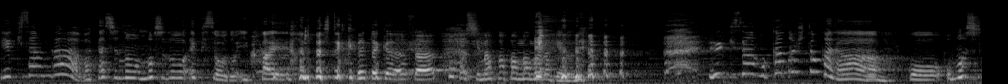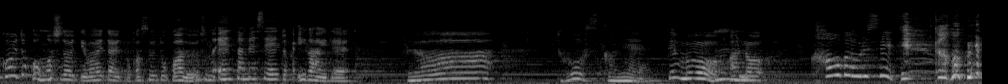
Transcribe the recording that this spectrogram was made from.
ゆきさんが私の面白いエピソードいっぱい話してくれたからさ。ほぼ島パパママだけどね。ゆきさん他の人から、うん。こうおもしこういうとこ面白いって言われたりとかするとこある？そのエンタメ性とか以外で。いやーどうすかね。でも、うん。あの顔がうるせえっていう。顔がうるさ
